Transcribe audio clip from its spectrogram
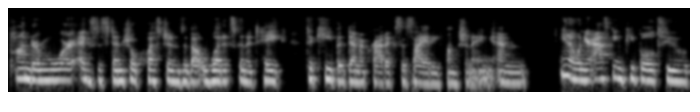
ponder more existential questions about what it's going to take to keep a democratic society functioning. And you know, when you're asking people to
